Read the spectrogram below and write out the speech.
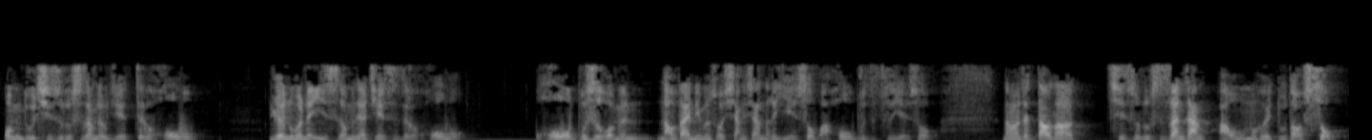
我们读启示录四章六节，这个活物原文的意思，我们要解释这个活物，活物不是我们脑袋里面所想象那个野兽啊，活物不是指野兽。那么再到到。启示录十三章啊，我们会读到兽。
